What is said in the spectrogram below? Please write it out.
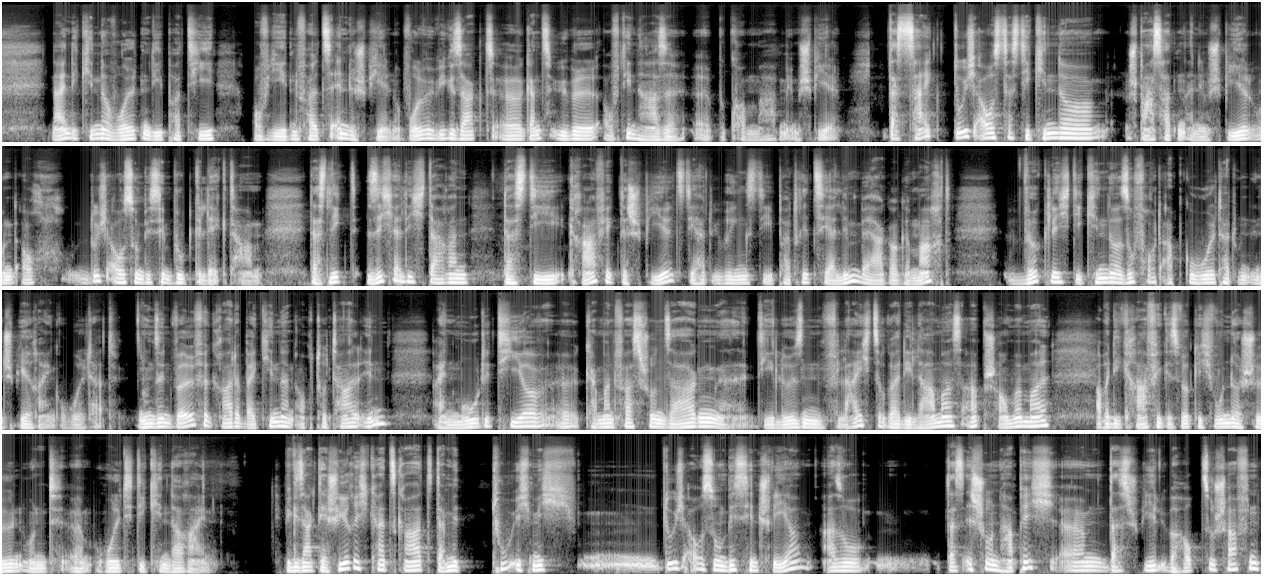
Nein, die Kinder wollten die Partie auf jeden Fall zu Ende spielen, obwohl wir, wie gesagt, äh, ganz übel auf die Nase äh, bekommen haben im Spiel. Das zeigt durchaus, dass die Kinder Spaß hatten an dem Spiel und auch durchaus so ein bisschen Blut geleckt haben. Das liegt sicherlich daran, dass die Grafik des Spiels, die hat übrigens die Patricia Limberger gemacht, wirklich die Kinder sofort abgeholt hat und ins Spiel reingeholt hat. Nun sind Wölfe gerade bei Kindern auch total in. Ein Modetier äh, kann man fast schon sagen. Die lösen vielleicht sogar die Lamas ab, schauen wir mal. Aber die Grafik ist wirklich wunderschön und ähm, holt die Kinder rein. Wie gesagt, der Schwierigkeitsgrad, damit tue ich mich mm, durchaus so ein bisschen schwer. Also das ist schon happig, ähm, das Spiel überhaupt zu schaffen.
